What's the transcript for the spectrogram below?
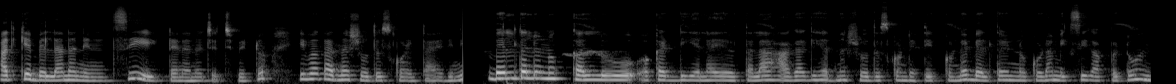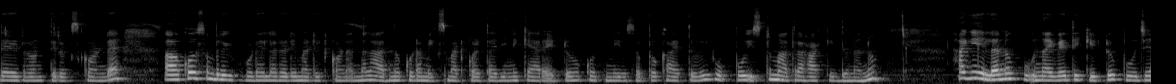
ಅದಕ್ಕೆ ಬೆಲ್ಲನ ನೆನೆಸಿ ಇಟ್ಟೆ ನಾನು ಜಜ್ಜಿಬಿಟ್ಟು ಇವಾಗ ಅದನ್ನ ಶೋಧಿಸ್ಕೊಳ್ತಾ ಇದ್ದೀನಿ. ಬೆಲ್ಲದಲ್ಲೂ ಕಲ್ಲು, ಕಡ್ಡಿ ಎಲ್ಲ ಇರುತ್ತಲ್ಲ, ಹಾಗಾಗಿ ಅದನ್ನ ಶೋಧಿಸ್ಕೊಂಡು ಎತ್ತಿಟ್ಕೊಂಡೆ. ಬೆಳ್ತಣ್ಣು ಕೂಡ ಮಿಕ್ಸಿಗೆ ಹಾಕ್ಬಿಟ್ಟು ಒಂದೆರಡು ರೌಂಡ್ ತಿರುಗಿಸ್ಕೊಂಡೆ. ಕೋಸಂಬರಿಗೂ ಕೂಡ ಎಲ್ಲ ರೆಡಿ ಮಾಡಿ ಇಟ್ಕೊಂಡಾದ್ಮೇಲೆ ಅದನ್ನು ಕೂಡ ಮಿಕ್ಸ್ ಮಾಡ್ಕೊಳ್ತಾ ಇದ್ದೀನಿ. ಕ್ಯಾರೆಟು, ಕೊತ್ತಂಬರಿ ಸೊಪ್ಪು ಕಾಯಿ ಉಪ್ಪು ಇಷ್ಟು ಮಾತ್ರ ಹಾಕಿದ್ದು ನಾನು. ಹಾಗೆ ಎಲ್ಲನೂ ನೈವೇದ್ಯಕ್ಕೆ ಇಟ್ಟು ಪೂಜೆ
